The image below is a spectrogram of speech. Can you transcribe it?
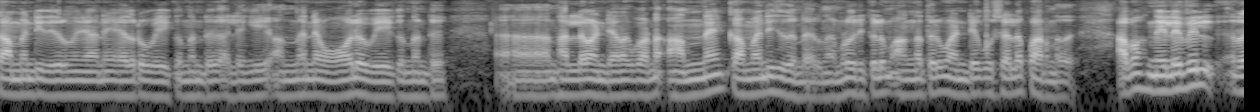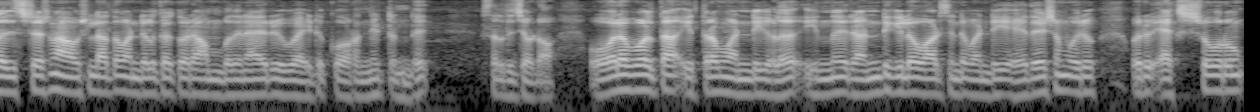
കമന്റ് ചെയ്തിരുന്നു. ഞാൻ ഏതർ ഉപയോഗിക്കുന്നുണ്ട്? അല്ലെങ്കിൽ അന്ന് തന്നെ ഓല ഉപയോഗിക്കുന്നുണ്ട്. നല്ല വണ്ടിയാണെന്നൊക്കെ പറഞ്ഞ് അന്നേ കമന്റ് ചെയ്തിട്ടുണ്ടായിരുന്നു. നമ്മൾ ഒരിക്കലും അങ്ങനത്തെ ഒരു വണ്ടിയെക്കുറിച്ചല്ല പറഞ്ഞത്. അപ്പോൾ നിലവിൽ രജിസ്ട്രേഷൻ ആവശ്യമില്ലാത്ത വണ്ടികൾക്കൊക്കെ ഒരു അമ്പതിനായിരം രൂപ ആയിട്ട് കുറഞ്ഞിട്ടുണ്ട്. ശ്രദ്ധിച്ചോട്ടോ. ഓല പോലത്തെ ഇത്തരം വണ്ടികൾ ഇന്ന് രണ്ട് കിലോ വാട്ട്സിന്റെ വണ്ടി ഏകദേശം ഒരു ഒരു എക്സ് ഷോറൂം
